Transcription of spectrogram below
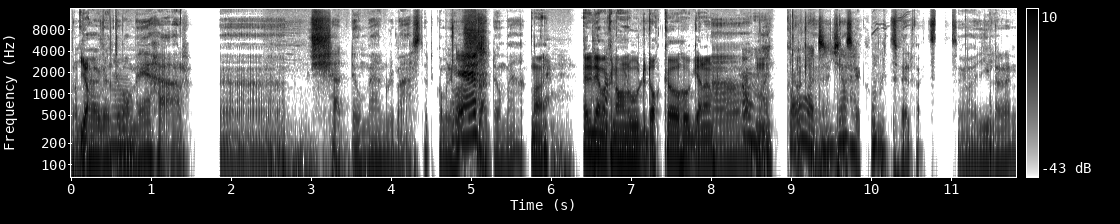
De Ja. behöver inte Ja. vara med här. Uh, Shadowman Remastered. Kommer ni ihåg Ja. Shadowman? Nej. Är det det man kan ha en orddocka och hugga den? Ja, Oh my Mm. god. okej. Ganska ja. coolt spel faktiskt. Så jag gillar den.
